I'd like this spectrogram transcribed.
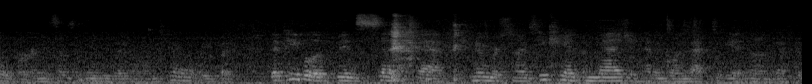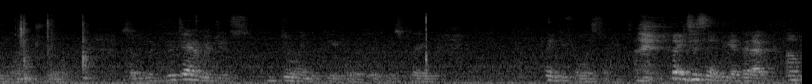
over, and it sounds like maybe they voluntarily, but that people have been sent back numerous times. He can't imagine having gone back to Vietnam after one tour. So the, the damage it's doing to people is, is great. Thank you for listening. I just had to get that out. Um,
